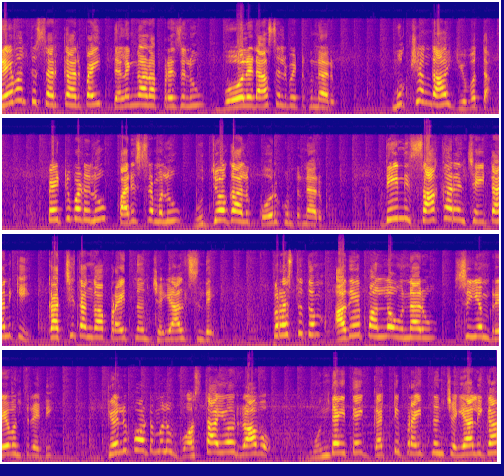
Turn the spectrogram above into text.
రేవంత్ సర్కార్పై తెలంగాణ ప్రజలు బోలెడాసలు పెట్టుకున్నారు. ముఖ్యంగా యువత. పెట్టుబడులు పరిశ్రమలు ఉద్యోగాలు కోరుకుంటున్నారు. దీన్ని సాకారం చేయటానికి ఖచ్చితంగా ప్రయత్నం చేయాల్సిందే. ప్రస్తుతం అదే పనిలో ఉన్నారు సీఎం రేవంత్ రెడ్డి. గెలుపోటములు వస్తాయో రావో ముందైతే గట్టి ప్రయత్నం చేయాలిగా.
